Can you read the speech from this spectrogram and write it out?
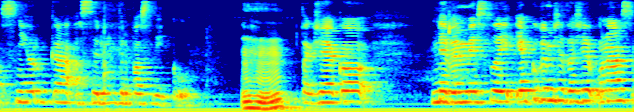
Sněhurka a sedm trpaslíků. Mhm. Takže jako nevím, jestli, jako vím, že to, že u nás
